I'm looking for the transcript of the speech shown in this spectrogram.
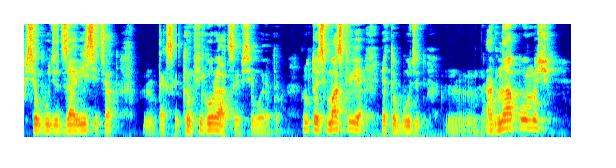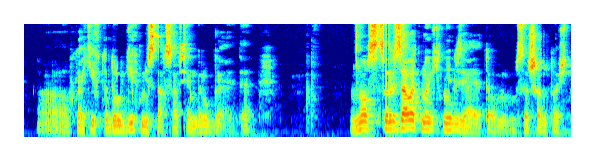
все будет зависеть от, так сказать, конфигурации всего этого. Ну, то есть в Москве это будет одна помощь, а в каких-то других местах совсем другая. Да? Но социализовать многих нельзя, это совершенно точно.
